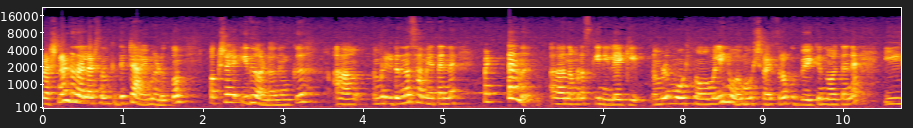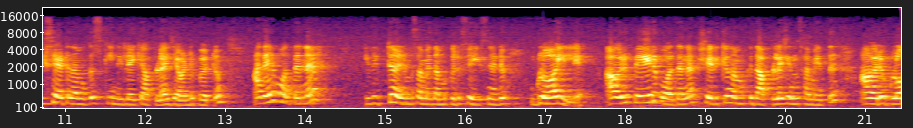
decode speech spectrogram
പ്രശ്നമുണ്ട് നല്ല നമുക്ക് ഇത് ടൈം എടുക്കും. പക്ഷെ ഇത് കണ്ടോ നിങ്ങൾക്ക്? നമ്മൾ ഇടുന്ന സമയത്ത് തന്നെ പെട്ടെന്ന് നമ്മുടെ സ്കിന്നിലേക്ക് നമ്മൾ നോർമലി നോ മോയ്സ്ചറൈസറൊക്കെ ഉപയോഗിക്കുന്ന പോലെ തന്നെ ഈസി ആയിട്ട് നമുക്ക് സ്കിന്നിലേക്ക് അപ്ലൈ ചെയ്യാൻ വേണ്ടി പറ്റും. അതേപോലെ തന്നെ ഇത് ഇട്ട് കഴിയുമ്പോൾ സമയത്ത് നമുക്കൊരു ഫേസിനൊരു ഗ്ലോ ഇല്ലേ? ആ ഒരു പേര് പോലെ തന്നെ ശരിക്കും നമുക്കിത് അപ്ലൈ ചെയ്യുന്ന സമയത്ത് ആ ഒരു ഗ്ലോ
